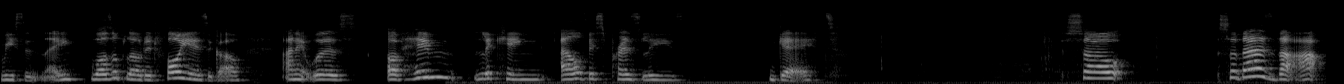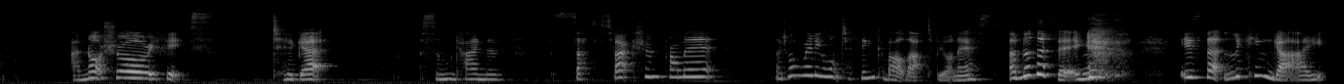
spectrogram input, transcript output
recently was uploaded four years ago and it was of him licking Elvis Presley's gate. So, so there's that. I'm not sure if it's to get some kind of satisfaction from it. I don't really want to think about that to be honest. Another thing is that Licking Guy,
